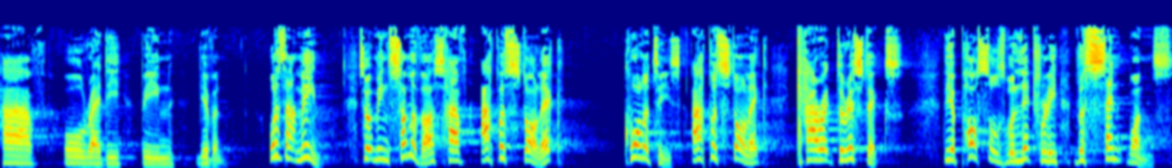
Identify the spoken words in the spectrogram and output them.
have already been given. What does that mean? So it means some of us have apostolic qualities, apostolic characteristics. The apostles were literally the sent ones.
